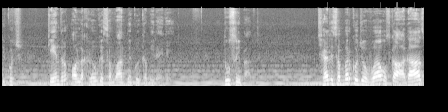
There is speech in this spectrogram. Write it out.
कि कुछ केंद्र और लखनऊ के संवाद में कोई कमी रह गई। दूसरी बात 6 दिसंबर को जो हुआ उसका आगाज़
